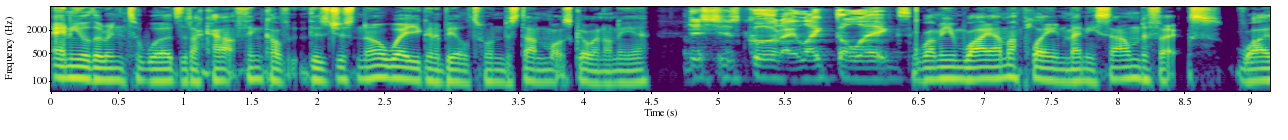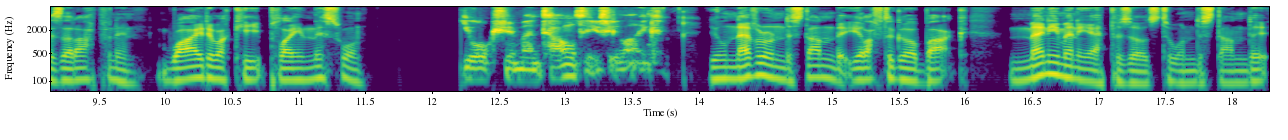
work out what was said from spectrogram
any other interwords that I can't think of. There's just no way you're going to be able to understand what's going on here. This is good. I like the legs. Well, I mean, why am I playing many sound effects? Why is that happening? Why do I keep playing this one? Yorkshire mentality, if you like. You'll never understand it. You'll have to go back many, many episodes to understand it.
